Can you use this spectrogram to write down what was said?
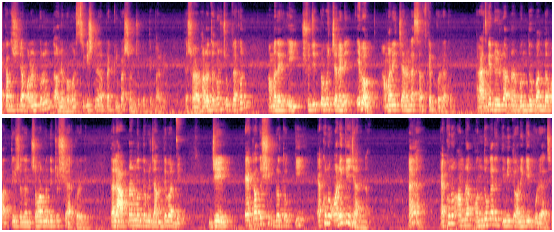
একাদশীটা পালন করুন। তাহলে ভগবান শ্রীকৃষ্ণের আপনার কৃপা সঞ্চয় করতে পারবেন তা সবাই ভালো থাকুন, চোখ রাখুন। আমাদের এই সুজিত প্রভুর চ্যানেলে এবং আমার এই চ্যানেলটা সাবস্ক্রাইব করে রাখুন। আর আজকের ভিডিওটা আপনার বন্ধু, বান্ধব, আত্মীয় স্বজন সবার মধ্যে একটু শেয়ার করে দিন। তাহলে আপনার মধ্যে জানতে পারবে যে একাদশী ব্রত কি? এখনও অনেকেই জানে না। হ্যাঁ? এখনও আমরা অন্ধকারে তিমিতে অনেকেই পড়ে আছি।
